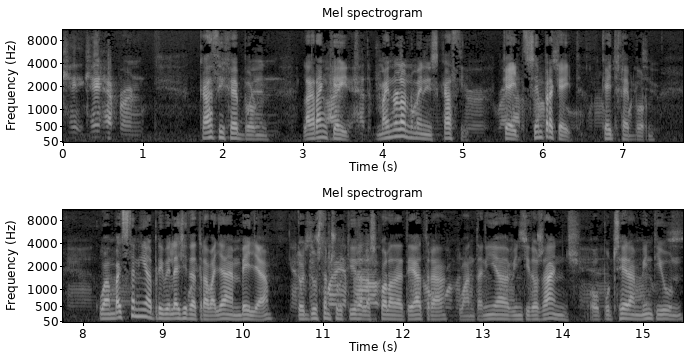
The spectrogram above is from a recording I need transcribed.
Kate, Kate Hepburn... Kathy Hepburn, la gran Kate. Mai no l'anomenis Kathy. Kate, sempre Kate. Kate Hepburn. Quan vaig tenir el privilegi de treballar amb ella, tot just en sortir de l'escola de teatre, quan tenia 22 anys, o potser eren 21,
